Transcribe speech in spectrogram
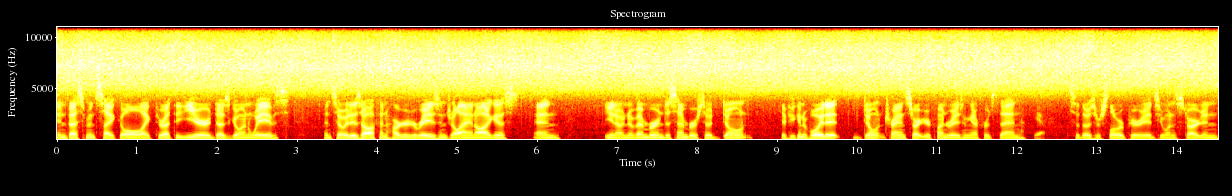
investment cycle, like throughout the year, does go in waves, and so it is often harder to raise in July and August, and you know November and December. So don't if you can avoid it, don't try and start your fundraising efforts then. Yeah. So those are slower periods. You want to start in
